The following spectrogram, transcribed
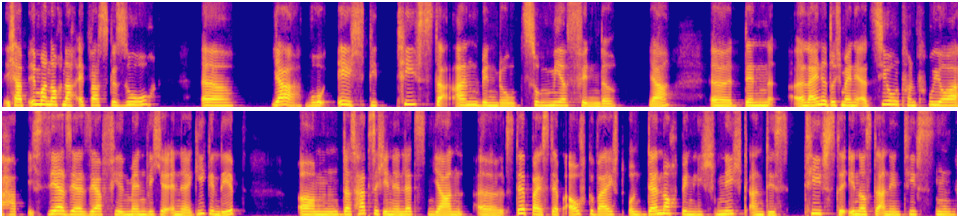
Ich habe immer noch nach etwas gesucht, äh, ja, wo ich die tiefste Anbindung zu mir finde. Ja, äh, denn alleine durch meine Erziehung von früher habe ich sehr, sehr, sehr viel männliche Energie gelebt. Ähm, das hat sich in den letzten Jahren äh, Step by Step aufgeweicht und dennoch bin ich nicht an das tiefste, innerste, an den tiefsten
